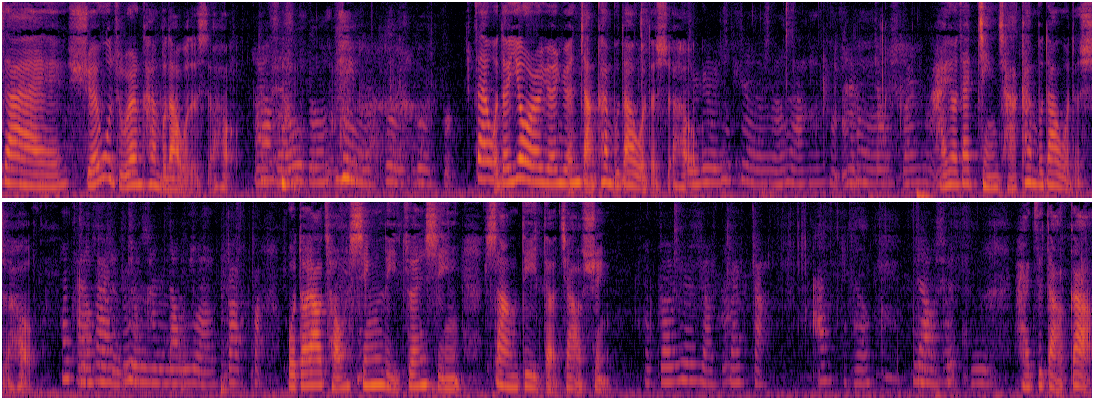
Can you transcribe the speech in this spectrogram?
在学务主任看不到我的时候，在我的幼儿园园长看不到我的时候，还有在警察看不到我的时候，我都要从心里遵行上帝的教训。孩子祷告，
